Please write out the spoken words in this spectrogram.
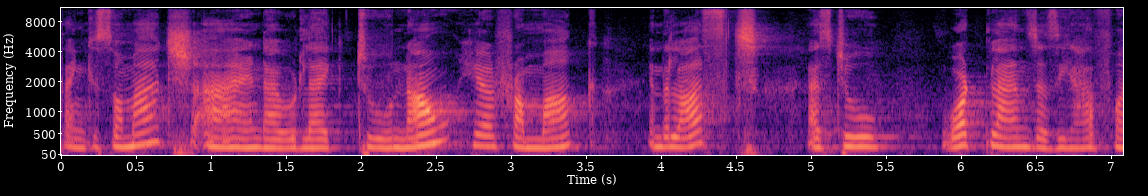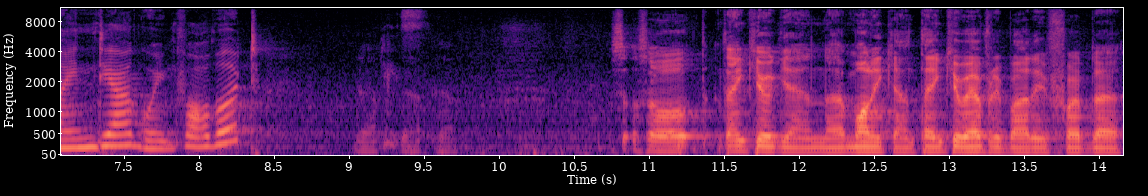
Thank you so much. And I would like to now hear from Mark in the last as to what plans does he have for India going forward. So, so thank you again, uh, Monica, and thank you everybody for the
